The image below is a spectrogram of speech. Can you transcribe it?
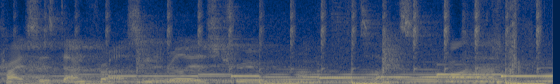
Christ has done for us, and it really is true. Um, so that's all I have.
